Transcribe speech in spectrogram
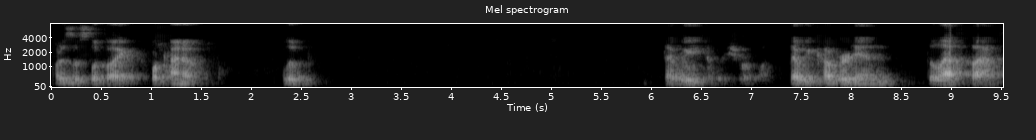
what does this look like? What kind of loop? That we, Relatively short one. that we covered in the last class.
